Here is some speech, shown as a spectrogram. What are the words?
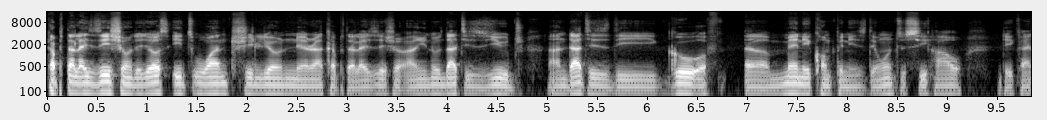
capitalization they just hit 1 trillion naira capitalization and you know that is huge and that is the goal of uh, many companies they want to see how they can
